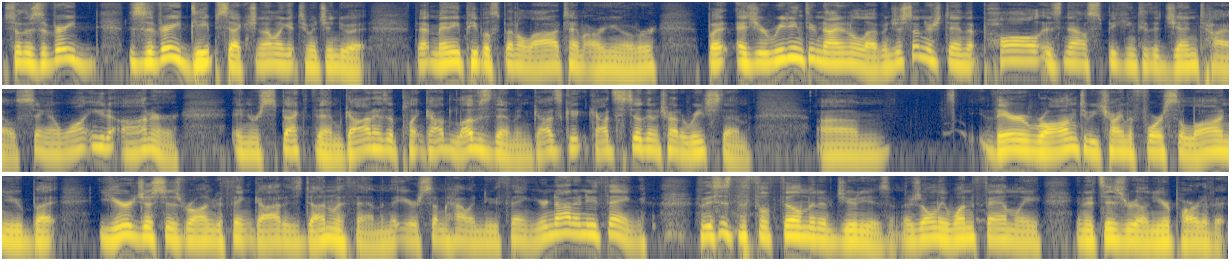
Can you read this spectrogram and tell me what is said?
So there's a very this is a very deep section. I don't want to get too much into it that many people spend a lot of time arguing over. But as you're reading through 9 and 11, just understand that Paul is now speaking to the Gentiles, saying, "I want you to honor and respect them. God has a plan. God loves them, and God's God's still going to try to reach them." Um, they're wrong to be trying to force the law on you, but you're just as wrong to think God is done with them and that you're somehow a new thing. You're not a new thing. This is the fulfillment of Judaism. There's only one family, and it's Israel, and you're part of it.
